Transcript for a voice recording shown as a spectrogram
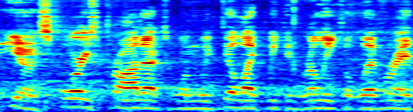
you know Exploria's product when we feel like we can really deliver it.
